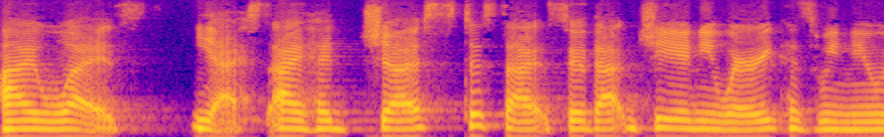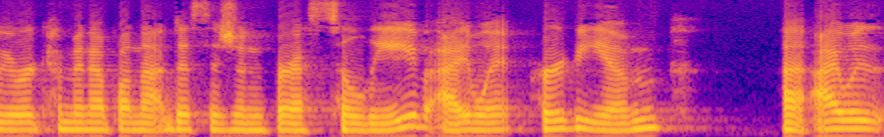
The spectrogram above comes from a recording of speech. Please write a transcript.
I was. Yes, I had just decided. So that January, because we knew we were coming up on that decision for us to leave, I went per diem. Uh, I was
